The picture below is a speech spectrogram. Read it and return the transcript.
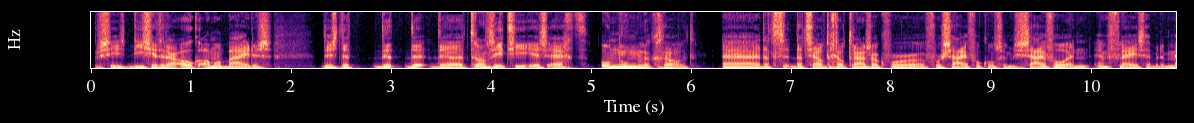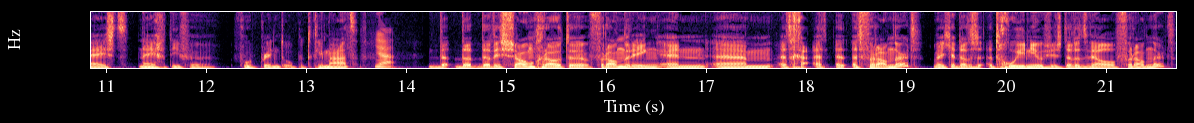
precies. Die zitten daar ook allemaal bij. Dus, dus de, de, de, de transitie is echt onnoemelijk groot. Eh, dat, datzelfde geldt trouwens ook voor, voor zuivelconsumptie. Zuivel en, en vlees hebben de meest negatieve footprint op het klimaat. Ja, Dat, dat, dat is zo'n grote verandering. En ehm, het, ga, het, het, verandert. Weet je, dat is, het goede nieuws is dat het wel verandert.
